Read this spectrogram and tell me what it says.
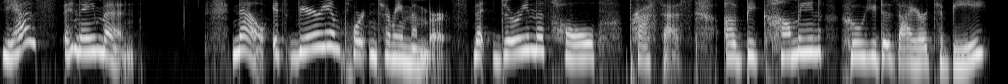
Yes, and amen. Now, it's very important to remember that during this whole process of becoming who you desire to be,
